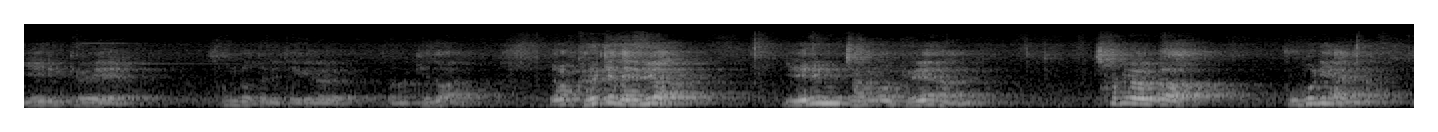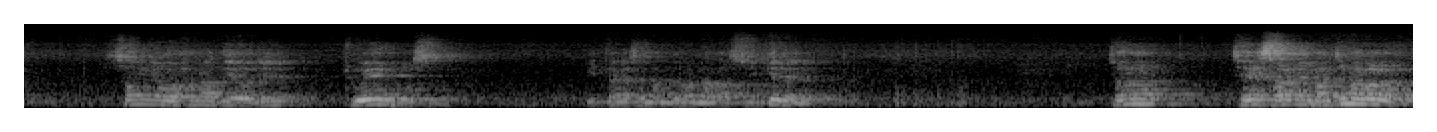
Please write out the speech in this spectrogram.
예림 교회의 성도들이 되기를 저는 기도합니다. 여러분 그렇게 되면 예림 장로 교회는 차별과 구분이 아니라 성령으로 하나 되어진 교회의 모습을 이 땅에서 만들어 나갈 수 있게 됩니다. 저는 제 삶의 마지막을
